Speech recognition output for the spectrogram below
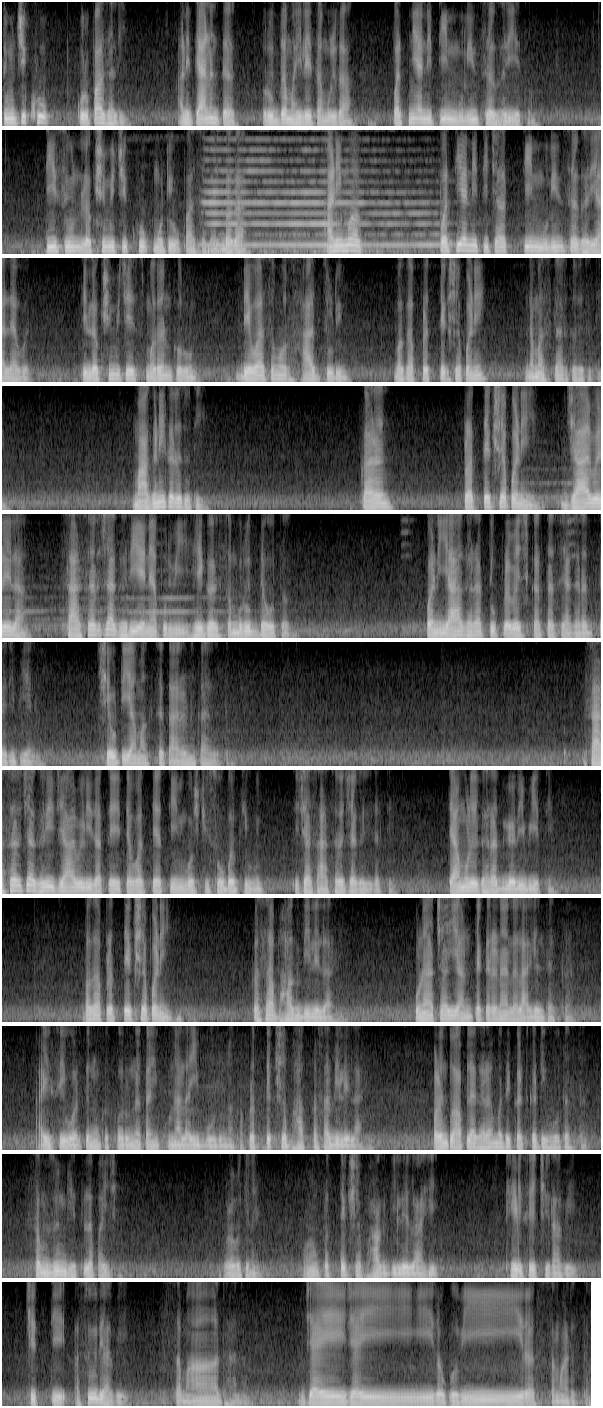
तुमची खूप कृपा झाली. आणि त्यानंतर वृद्ध महिलेचा मुलगा पत्नी आणि तीन मुलींसह घरी येतो. ती सून लक्ष्मीची खूप मोठी उपासक आहे बघा. आणि मग पती आणि तिच्या तीन मुलींसह घरी आल्यावर ती लक्ष्मीचे स्मरण करून देवासमोर हात जोडून बघा प्रत्यक्षपणे नमस्कार करत होती. मागणी करत होती. कारण प्रत्यक्षपणे ज्या वेळेला सासरच्या घरी येण्यापूर्वी हे घर समृद्ध होतं पण या घरात तू प्रवेश करताच या घरात गरिबी आली. शेवटी यामागचं कारण काय होतं? सासरच्या घरी ज्यावेळी जाते तेव्हा त्या तीन गोष्टी सोबत घेऊन तिच्या सासरच्या घरी जाते. त्यामुळे घरात गरिबी येते. बघा प्रत्यक्षपणे कसा भाग दिलेला आहे. कुणाच्याही अंत्यकरणाला लागेल धक्का. आईसी वर्तणूक करू नका आणि कुणालाही बोलू नका. प्रत्यक्ष भाग कसा दिलेला आहे? परंतु आपल्या घरामध्ये कटकटी होत असतात. समजून घेतलं पाहिजे. बरोबर की नाही? म्हणून प्रत्यक्ष भाग दिलेला आहे. ठेसे चिरावे चित्ती असू द्यावे. समाधान. जय जय रघुवीर समर्थ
